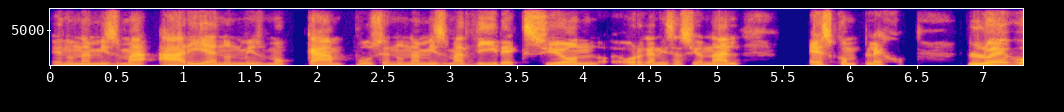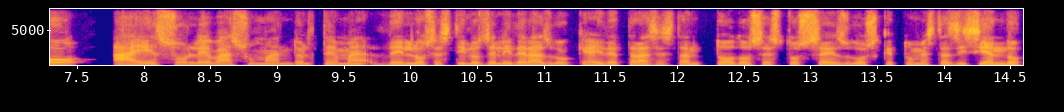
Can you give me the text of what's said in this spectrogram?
en una misma área, en un mismo campus, en una misma dirección organizacional, es complejo. Luego, a eso le va sumando el tema de los estilos de liderazgo que hay detrás, están todos estos sesgos que tú me estás diciendo,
